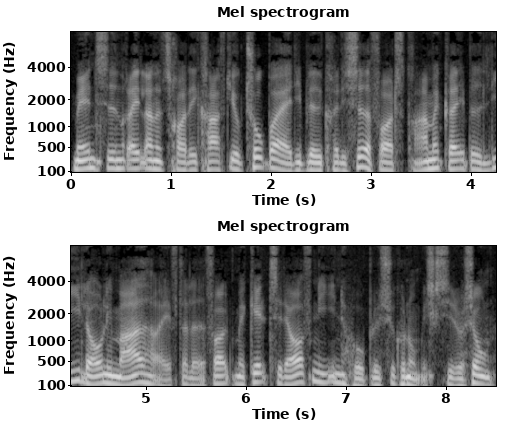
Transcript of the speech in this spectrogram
Men siden reglerne trådte i kraft i oktober, er de blevet kritiseret for at stramme grebet lige lovligt meget og efterlade folk med gæld til det offentlige i en håbløs økonomisk situation.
